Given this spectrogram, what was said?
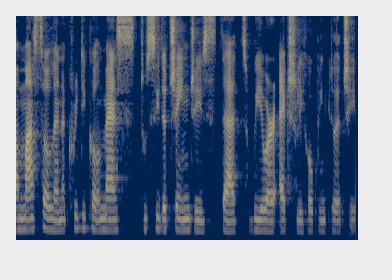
a muscle, and a critical mass to see the changes that we were actually hoping to achieve.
